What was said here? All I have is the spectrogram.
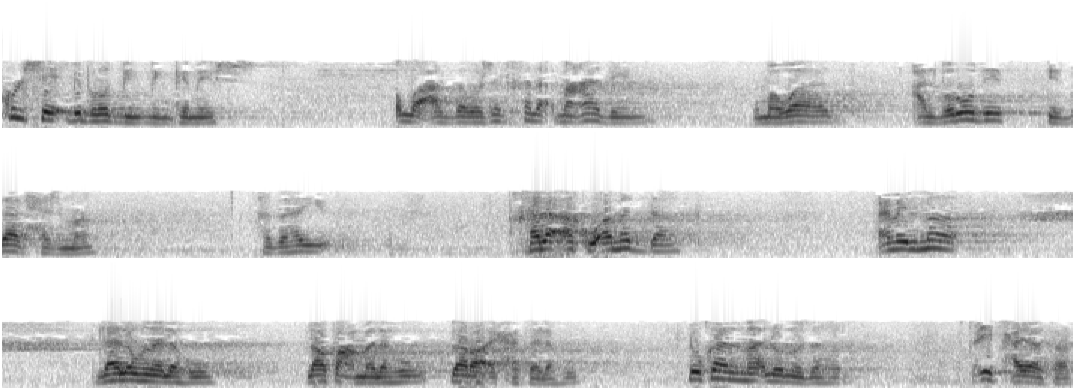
كل شيء بيبرد بينكمش الله عز وجل خلق معادن ومواد على البرودة يزداد حجمها. هذا هي خلقك وأمدك. عمل ماء لا لون له لا طعم له لا رائحة له. لو كان الماء لونه زهر تعيش حياتك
